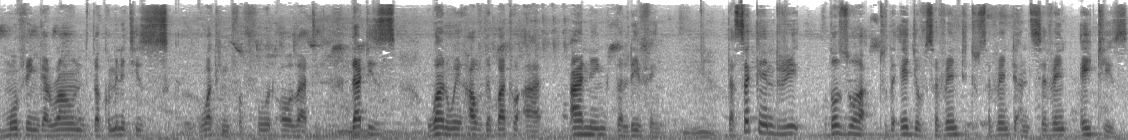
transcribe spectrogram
moving around the communities, working for food, all that. That is one way how the Batwa are earning the living. The secondary, those who are to the age of 70 to 70 and 7, 80s,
